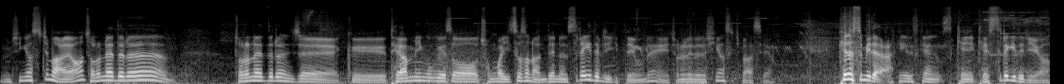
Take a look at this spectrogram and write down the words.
음, 신경 쓰지 마요. 저런 애들은 저런 애들은 이제 그 대한민국에서 정말 있어서는 안 되는 쓰레기들이기 때문에 저런 애들은 신경 쓰지 마세요. 괜찮습니다. 그냥 그냥 개, 개 쓰레기들이요.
